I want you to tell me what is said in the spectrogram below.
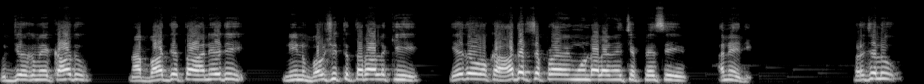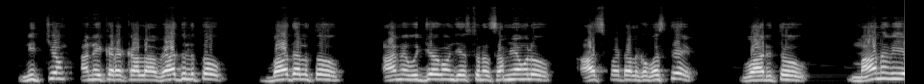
ఉద్యోగమే కాదు నా బాధ్యత అనేది నేను భవిష్యత్తు తరాలకి ఏదో ఒక ఆదర్శప్రాయంగా ఉండాలని చెప్పేసి అనేది. ప్రజలు నిత్యం అనేక రకాల వ్యాధులతో బాధలతో ఆమె ఉద్యోగం చేస్తున్న సమయంలో హాస్పిటల్కి వస్తే వారితో మానవీయ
